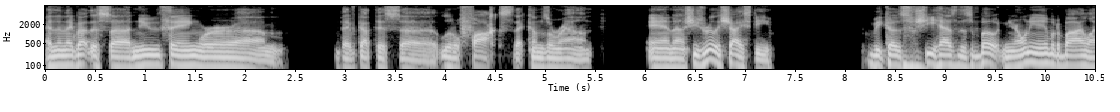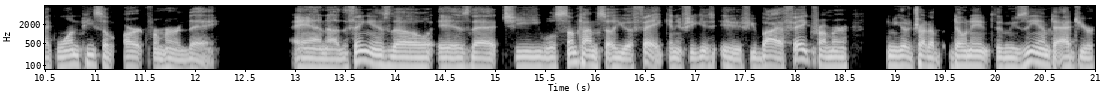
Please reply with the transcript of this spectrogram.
and then they've got this uh, new thing where um, they've got this uh, little fox that comes around, and uh, she's really shisty because she has this boat, and you're only able to buy like one piece of art from her a day. And uh, the thing is, though, is that she will sometimes sell you a fake, and if you get, if you buy a fake from her and you go to try to donate it to the museum to add to your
